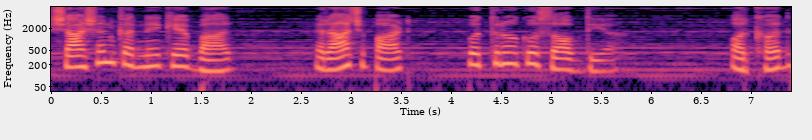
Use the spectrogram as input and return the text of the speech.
शासन करने के बाद राजपाट पुत्रों को सौंप दिया और खुद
